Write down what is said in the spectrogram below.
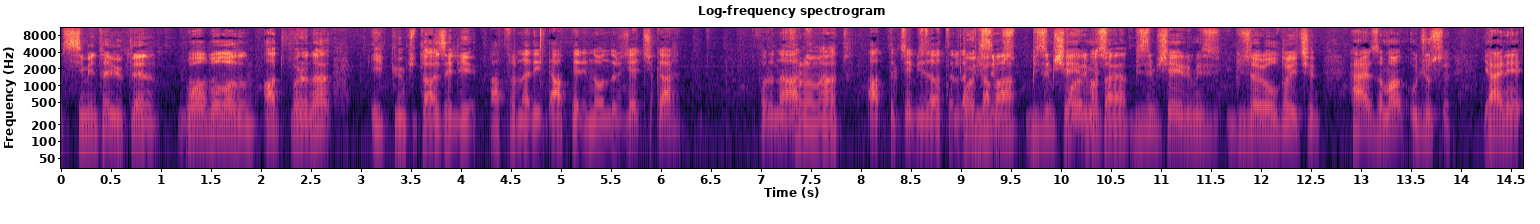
simite yüklenin. Bol Vallahi. bol alın. At fırına ilk günkü tazeliği At fırına değil at derin dondurucuya çıkar. Fırına at. fırına at. Attıkça bizi hatırlar. Koy Bizim, tabağa, bizim şehrimiz bizim şehrimiz güzel olduğu için her zaman ucuz yani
